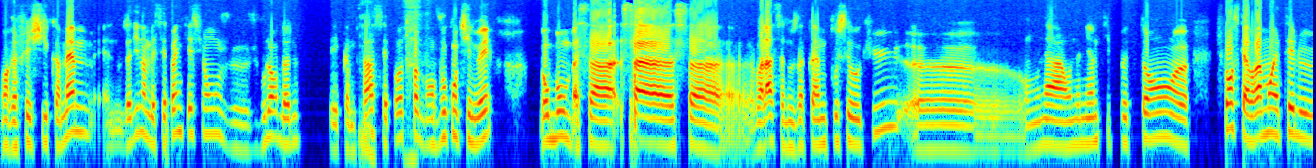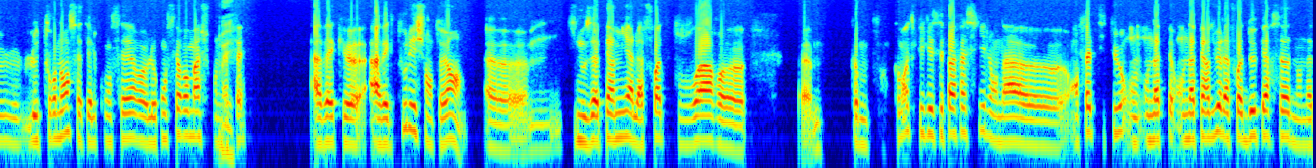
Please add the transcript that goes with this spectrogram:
on, réfléchit quand même elle nous a dit non mais c'est pas une question je, je vous l'ordonne c'est comme ça Mm. c'est pas autrement vous continuez donc bon, bah ça, ça, ça, voilà, ça nous a quand même poussé au cul. Euh, on a, on a mis un petit peu de temps. euh, je pense qu'a vraiment été le, le tournant, c'était le concert, le concert hommage qu'on a fait avec euh, avec tous les chanteurs, euh, qui nous a permis à la fois de pouvoir, euh, euh, comme, comment expliquer, c'est pas facile. On a, euh, en fait, si tu veux, on, on a, on a perdu à la fois deux personnes. On a,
